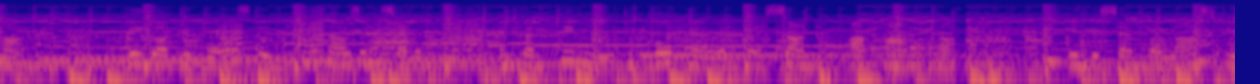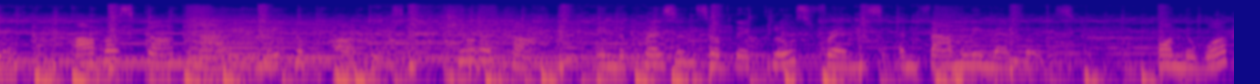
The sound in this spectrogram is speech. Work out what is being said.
Khan. They got divorced in 2017 and continue to co-parent their son Arhaan Khan. In December last year, Arbaaz Khan married makeup artist Shura Khan in the presence of their close friends and family members. On the work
